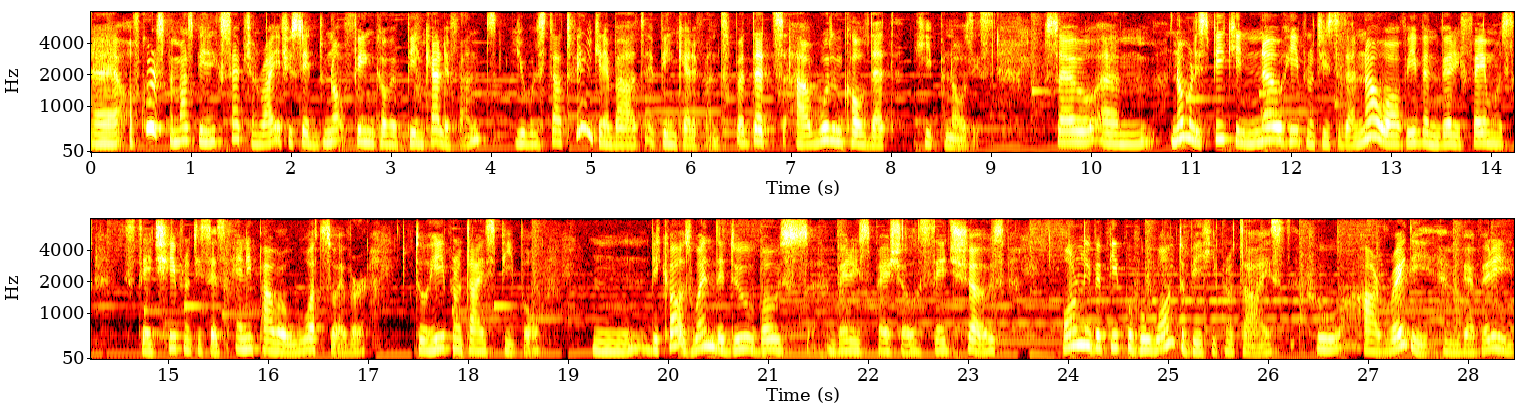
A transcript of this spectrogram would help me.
Uh, of course, there must be an exception, right? If you say do not think of a pink elephant, you will start thinking about a pink elephant, but that I wouldn't call that hypnosis. So, um, normally speaking, no hypnotist that I know of, even very famous stage hypnotist, has any power whatsoever to hypnotize people. Mm, because when they do those very special stage shows, only the people who want to be hypnotized, who are ready and they are very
